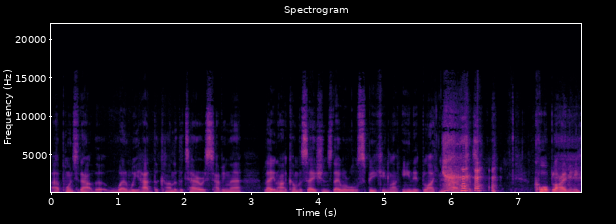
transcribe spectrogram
uh, pointed out that when we had the kind of the terrorists having their late night conversations, they were all speaking like Enid Blyton characters. Core blimey.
